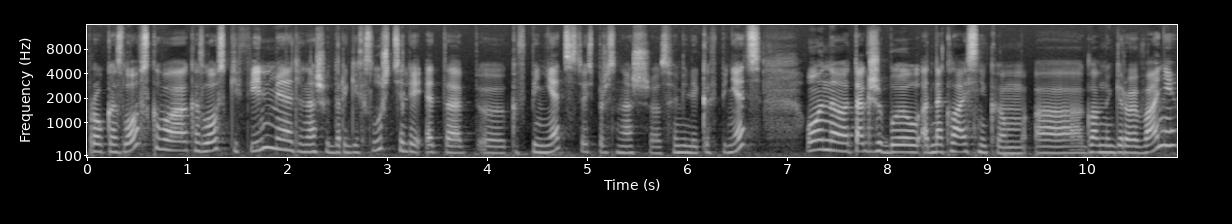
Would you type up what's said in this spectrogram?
про Козловского. Козловский в фильме для наших дорогих слушателей это э, Ковпинец, то есть персонаж э, с фамилией Ковпинец. Он э, также был одноклассником э, главного героя Вани,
